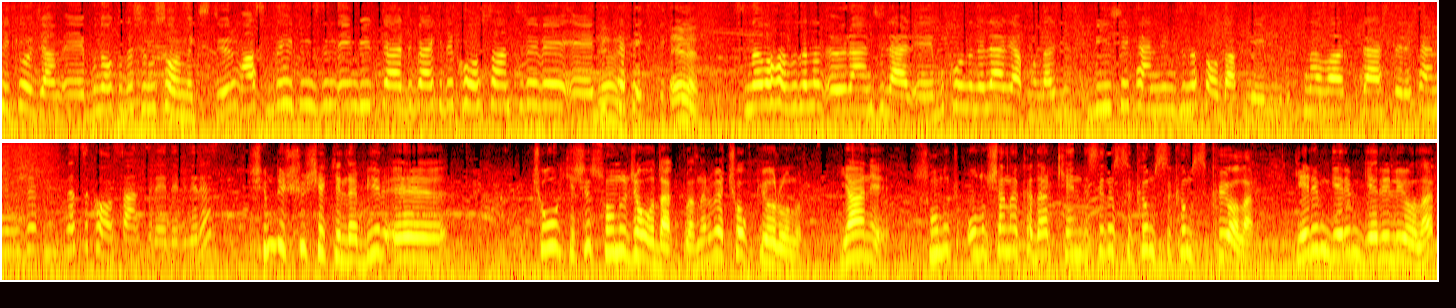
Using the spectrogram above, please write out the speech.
Peki hocam e, bu noktada şunu sormak istiyorum. Aslında hepimizin en büyük derdi belki de konsantre ve e, dikkat Evet. eksikliği. Evet. Sınava hazırlanan öğrenciler e, bu konuda neler yapmalılar? Biz bir işe kendimizi nasıl odaklayabiliriz? Sınava, derslere kendimizi nasıl konsantre edebiliriz? Şimdi şu şekilde bir e, çoğu kişi sonuca odaklanır ve çok yorulur. Yani sonuç oluşana kadar kendisini sıkım sıkım sıkıyorlar. Gerim gerim geriliyorlar.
